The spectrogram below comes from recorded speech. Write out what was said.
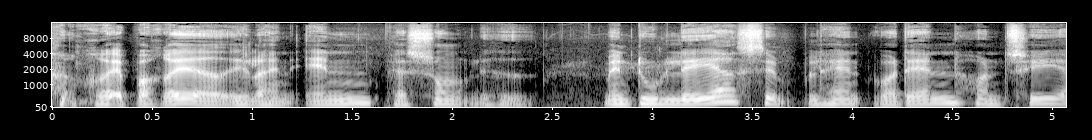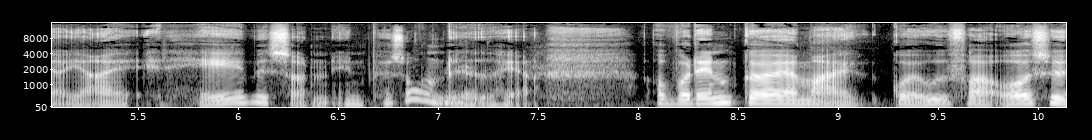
repareret eller en anden personlighed. Men du lærer simpelthen, hvordan håndterer jeg at have sådan en personlighed ja. her. Og hvordan gør jeg mig, går jeg ud fra, også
